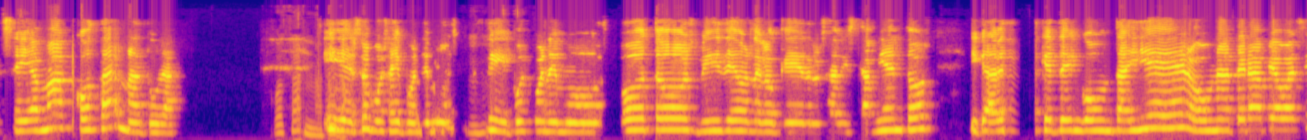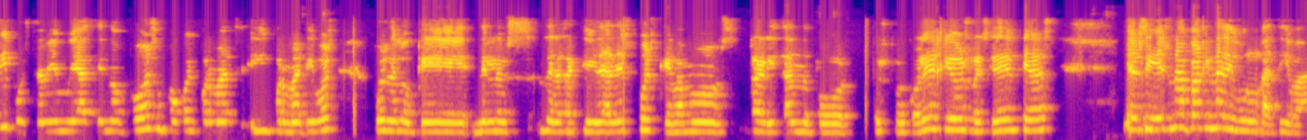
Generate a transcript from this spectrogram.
Se llama Cozar Natura. Natura. Y eso, pues ahí ponemos, sí, pues ponemos fotos, vídeos de lo que, de los avistamientos. Y cada vez que tengo un taller o una terapia o así, pues también voy haciendo posts un poco informativos, pues de lo que, de los, de las actividades, pues que vamos realizando por, pues por colegios, residencias. Y así es una página divulgativa.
